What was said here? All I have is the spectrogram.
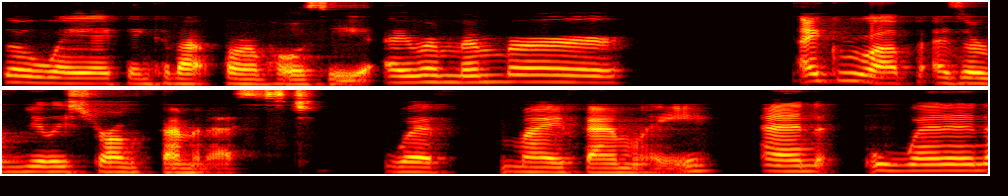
the way I think about foreign policy, I remember I grew up as a really strong feminist with my family. And when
